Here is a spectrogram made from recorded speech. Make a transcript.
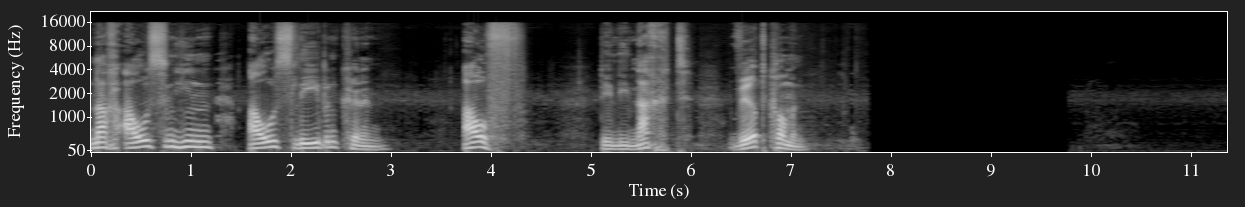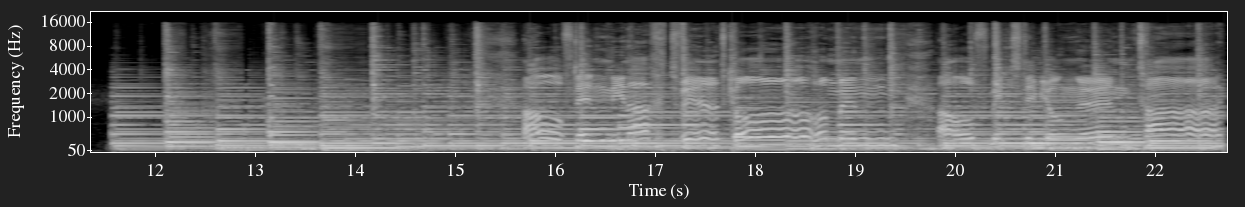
nach außen hin ausleben können. Auf, denn die Nacht wird kommen. Auf, denn die Nacht wird kommen auf mit dem jungen Tag.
